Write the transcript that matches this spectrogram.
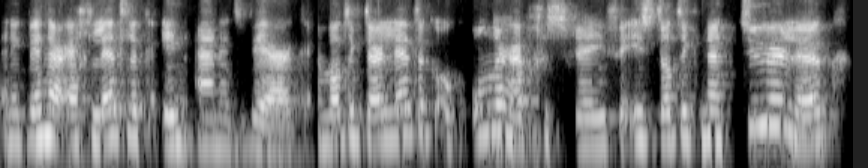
En ik ben daar echt letterlijk in aan het werk. En wat ik daar letterlijk ook onder heb geschreven, is dat ik natuurlijk,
